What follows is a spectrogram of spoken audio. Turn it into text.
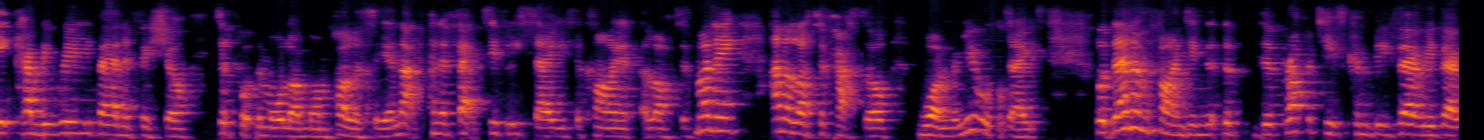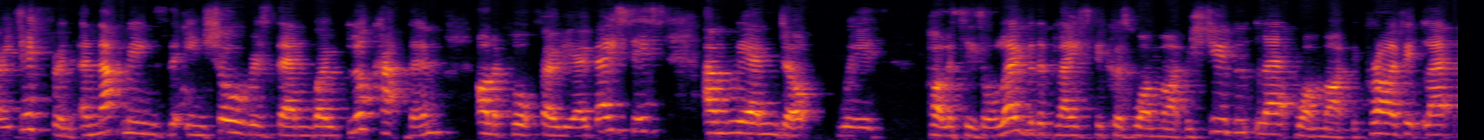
it can be really beneficial to put them all on one policy, and that can effectively save the client a lot of money and a lot of hassle one renewal date. But then I'm finding that the, the properties can be very, very different, and that means that insurers then won't look at them on a portfolio basis, and we end up with policies all over the place because one might be student let, one might be private let.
